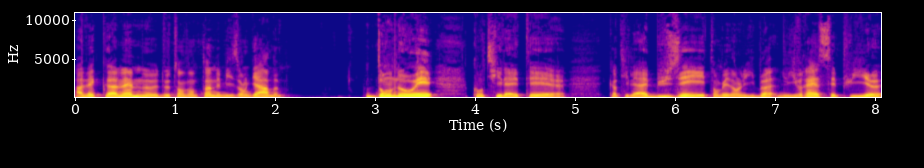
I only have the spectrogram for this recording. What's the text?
avec quand même de temps en temps des mises en garde, dont Noé quand il a été euh, quand il a abusé et est tombé dans l'ivresse et puis euh,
